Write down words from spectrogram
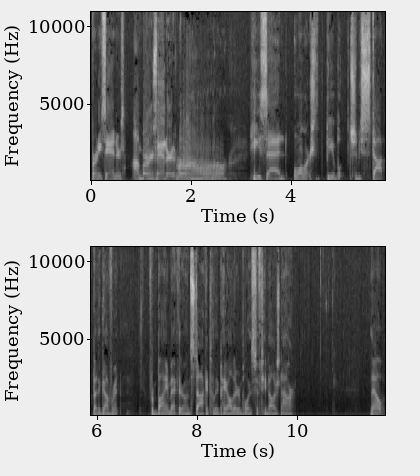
Bernie Sanders. I'm Bernie Sanders. He said Walmart should be able should be stopped by the government from buying back their own stock until they pay all their employees fifteen dollars an hour. Now,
